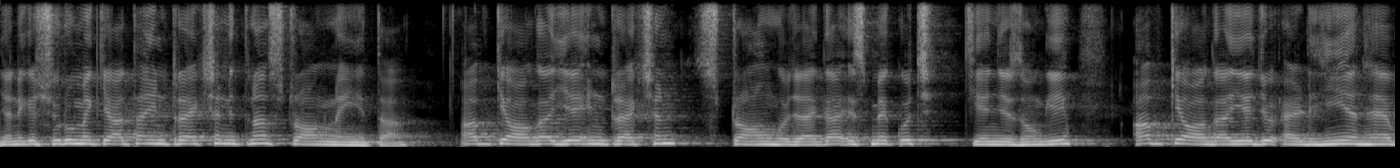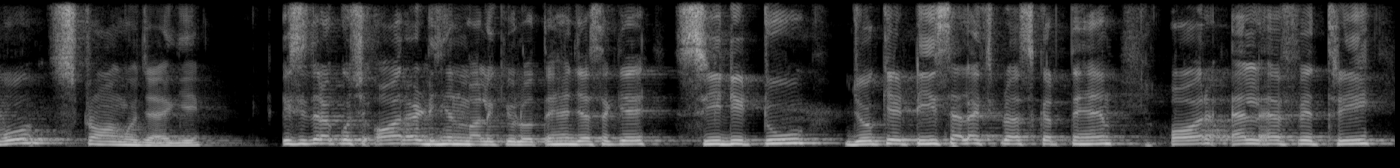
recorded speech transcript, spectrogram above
यानी कि शुरू में क्या था? इंट्रैक्शन इतना स्ट्रांग नहीं था। अब क्या होगा? ये इंट्रैक्शन स्ट्रांग हो जाएगा। इसमें कुछ चेंजेस होंगी। अब क्या होगा? ये जो एडहियन है वो स्ट्रांग हो जाएगी। इसी तरह कुछ और एडिशन मालिक्यूल होते हैं, जैसे कि सी डी टू जो कि टी सेल एक्सप्रेस करते हैं, और एल एफ़ ए थ्री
